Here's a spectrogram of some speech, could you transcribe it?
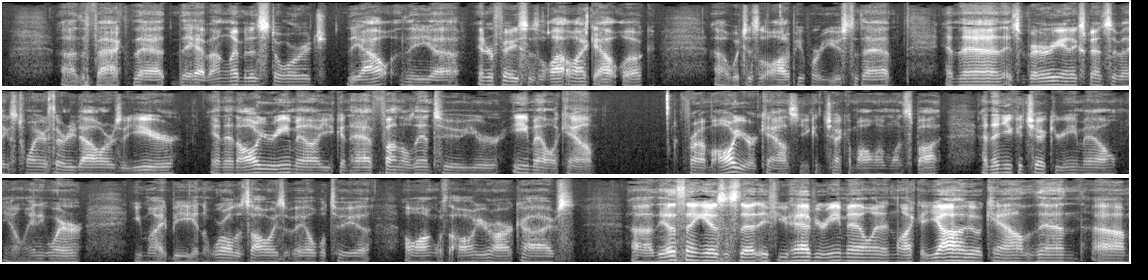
uh, the fact that they have unlimited storage. The out the uh, interface is a lot like Outlook, uh, which is a lot of people are used to that. And then it's very inexpensive. I think it's 20 or 30 dollars a year. And then all your email you can have funneled into your email account from all your accounts. You can check them all in one spot, and then you can check your email, you know, anywhere you might be in the world. It's always available to you, along with all your archives uh, the other thing is is that if you have your email in like a Yahoo account, then um,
